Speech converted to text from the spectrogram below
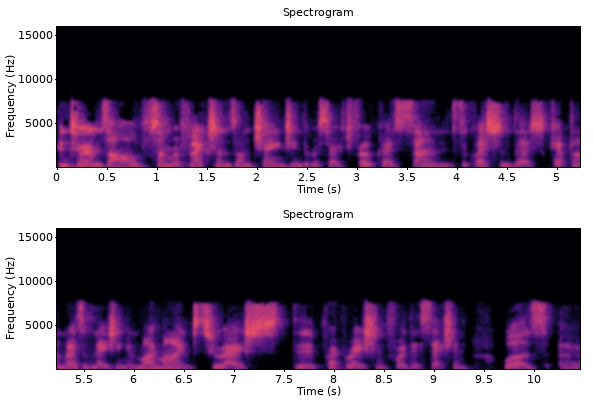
In terms of some reflections on changing the research focus and the question that kept on resonating in my mind throughout the preparation for this session was, uh,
